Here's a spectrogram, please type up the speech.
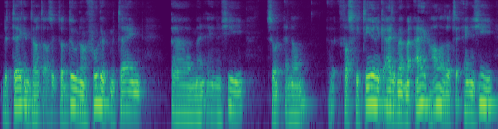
betekent dat als ik dat doe, dan voel ik meteen uh, mijn energie. Zo, en dan eh, faciliteer ik eigenlijk met mijn eigen handen dat de energie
